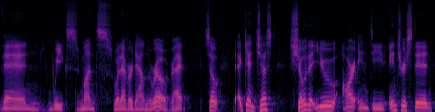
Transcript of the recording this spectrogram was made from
than weeks, months, whatever down the road, right? So again, just show that you are indeed interested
